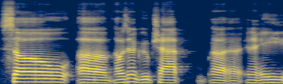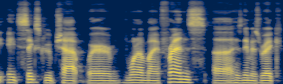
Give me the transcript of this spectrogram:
So um, I was in a group chat uh, in an 886 group chat where one of my friends, uh, his name is Rick,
